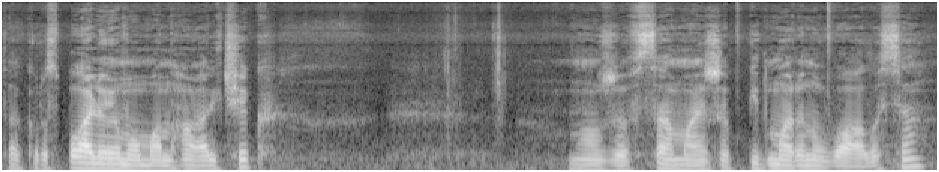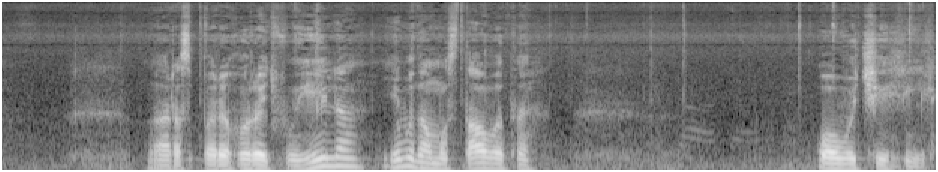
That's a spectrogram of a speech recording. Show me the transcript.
Так, розпалюємо мангальчик. Ну, вже все майже підмаринувалося. Зараз перегорить вугілля і будемо ставити овочі гріль.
